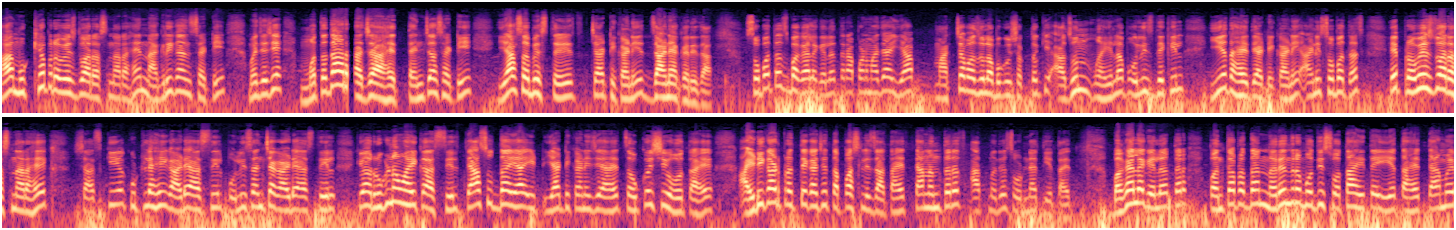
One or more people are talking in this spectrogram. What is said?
हा मुख्य प्रवेशद्वार असणार आहे नागरिकांसाठी. म्हणजे जे मतदार राजा आहेत त्यांच्यासाठी या सभेस्थळीच्या ठिकाणी जाण्याकरिता. सोबतच बघायला गेलं तर आपण माझ्या या मागच्या बाजूला बघू शकतो की अजून महिला पोलीस देखील येत आहेत या ठिकाणी आणि सोबतच हे प्रवेशद्वार असणार आहे. शासकीय कुठल्याही गाड्या असतील पोलिसांच्या गाड्या असतील किंवा रुग्णवाहिका असतील त्यासुद्धा या या ठिकाणी जे आहे चौकशी होत आहे. आय डी कार्ड प्रत्येकाचे तपासले जात आहेत त्यानंतरच आतमध्ये सोडण्यात येत आहेत. बघायला गेलं तर पंतप्रधान नरेंद्र मोदी स्वतः इथे येत आहेत. त्यामुळे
